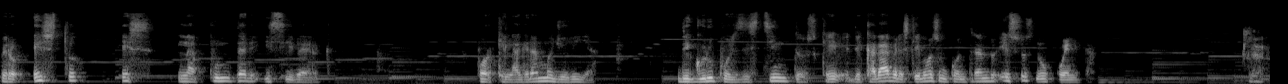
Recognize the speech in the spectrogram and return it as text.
Pero esto es la punta de iceberg, porque la gran mayoría de grupos distintos que, de cadáveres que vamos encontrando, esos no cuentan. Claro.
